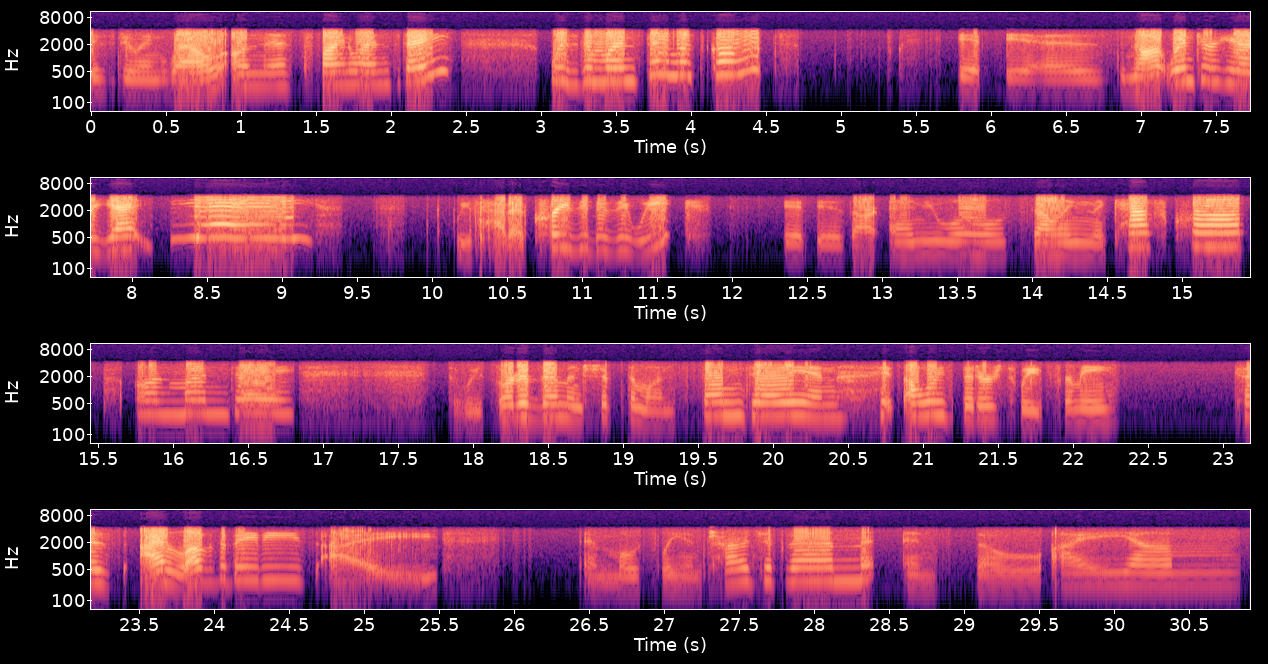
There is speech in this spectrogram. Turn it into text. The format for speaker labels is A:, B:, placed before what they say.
A: Is doing well on this fine Wednesday. Wisdom Wednesday, let's call it. It is not winter here yet. Yay! We've had a crazy busy week. It is our annual selling the calf crop on Monday. So we sorted them and shipped them on Sunday, and it's always bittersweet for me because I love the babies. I am mostly in charge of them, and so I um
